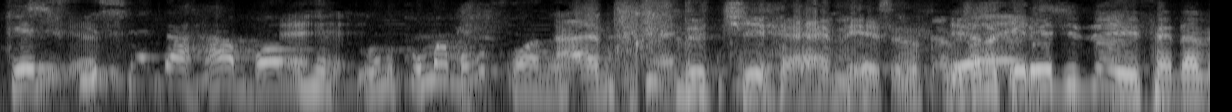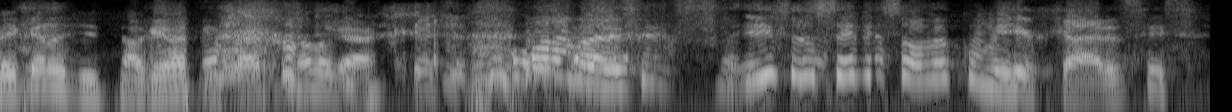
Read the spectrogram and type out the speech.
porque é difícil agarrar a bola É. no retorno com uma mão só, né? Ah, do, do tiro, é mesmo. Eu não queria dizer isso, ainda bem que eu não disse. Alguém vai pensar no meu lugar. Ah, mano, isso, isso sempre soube comigo, cara. Isso-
